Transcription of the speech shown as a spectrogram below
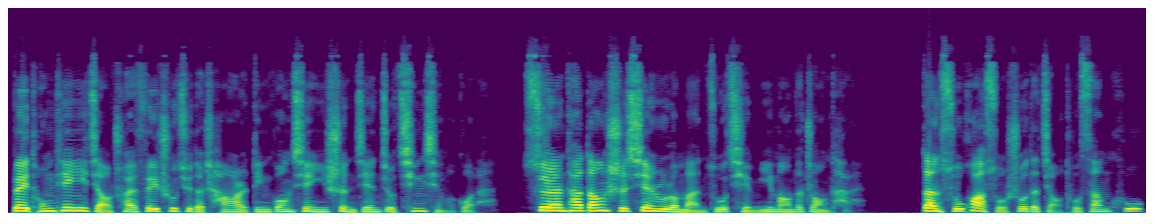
被童天一脚踹飞出去的长耳定光仙一瞬间就清醒了过来。虽然他当时陷入了满足且迷茫的状态，但俗话所说的“狡兔三窟”，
